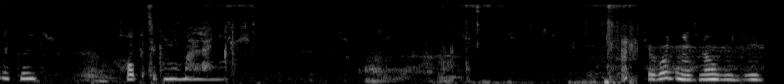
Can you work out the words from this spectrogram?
Який хлопчик мій маленький. Сьогодні знову дві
